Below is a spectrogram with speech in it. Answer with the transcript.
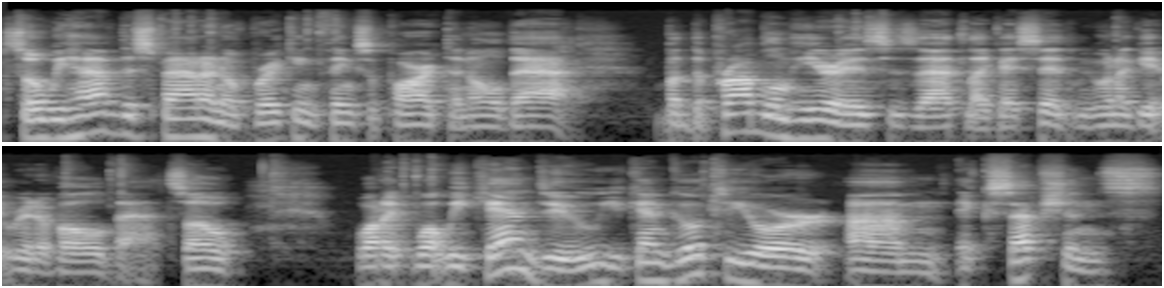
so we have this pattern of breaking things apart and all that. But the problem here is, is that, like I said, we want to get rid of all that. So what, I, what we can do, you can go to your um, exceptions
